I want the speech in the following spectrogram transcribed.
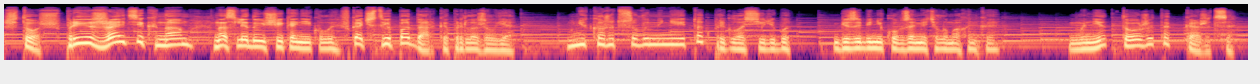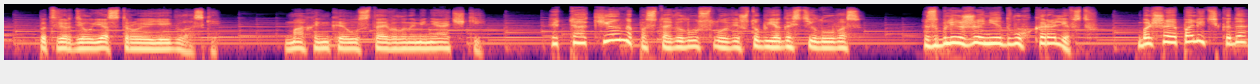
«Что ж, приезжайте к нам на следующие каникулы. В качестве подарка», — предложил я. «Мне кажется, вы меня и так пригласили бы», — без обиняков заметила махонькая. «Мне тоже так кажется», — подтвердил я, строя ей глазки. Махонькая уставила на меня очки. «Это Океана поставила условие, чтобы я гостила у вас? Сближение двух королевств. Большая политика, да?»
